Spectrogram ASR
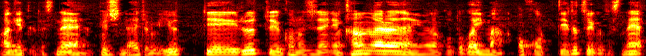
上げてですね、プーチン大統領が言っているというこの時代には考えられないようなことが今起こっているということですね。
